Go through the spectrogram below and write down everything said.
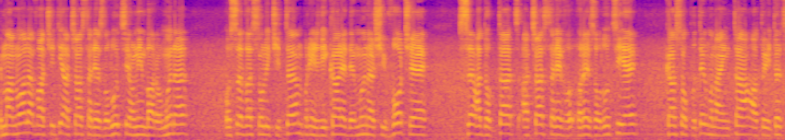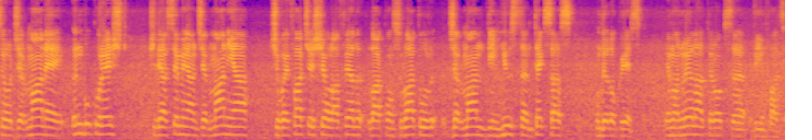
Emanuela va citi această rezoluție în limba română, o să vă solicităm prin ridicare de mână și voce să adoptați această rezoluție ca să o putem înainta autorităților germane în București și de asemenea în Germania și voi face și eu la fel la consulatul german din Houston, Texas, unde locuiesc. Emanuela, te rog să vii în față.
